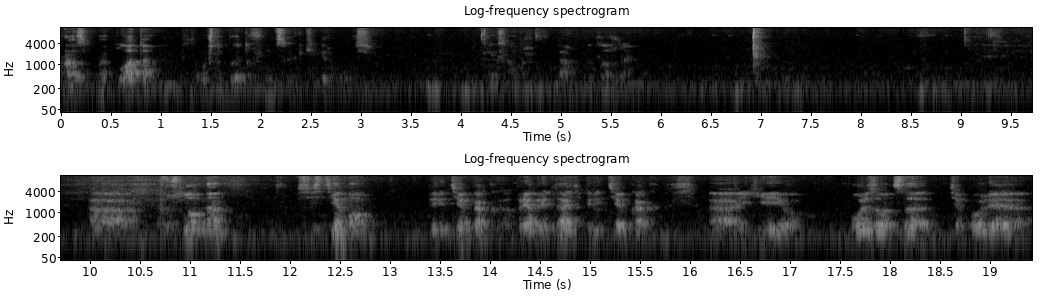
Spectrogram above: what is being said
разовая плата для того, чтобы эта функция активировалась. Александр. Да, продолжаем. А, безусловно, систему перед тем, как приобретать, перед тем, как Э, ею пользоваться, тем более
